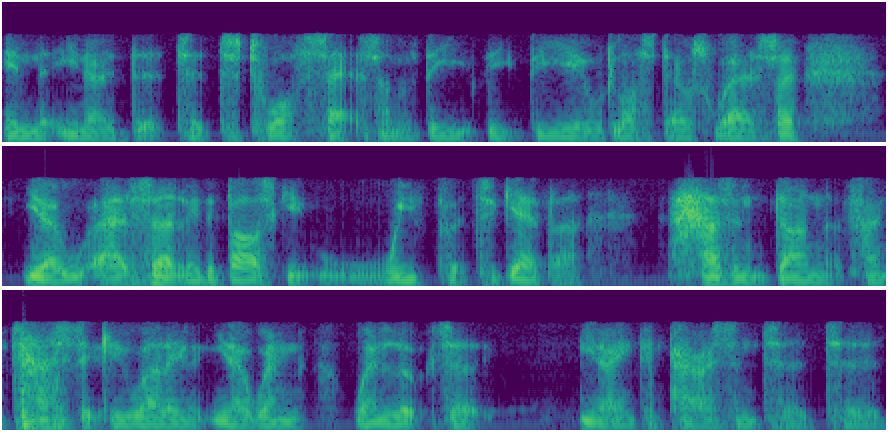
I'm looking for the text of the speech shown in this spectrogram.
in you know the, to, to offset some of the, the, the, yield lost elsewhere. So, you know, uh, certainly the basket we've put together hasn't done fantastically well. In, you know, when when looked at you know in comparison to, to,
